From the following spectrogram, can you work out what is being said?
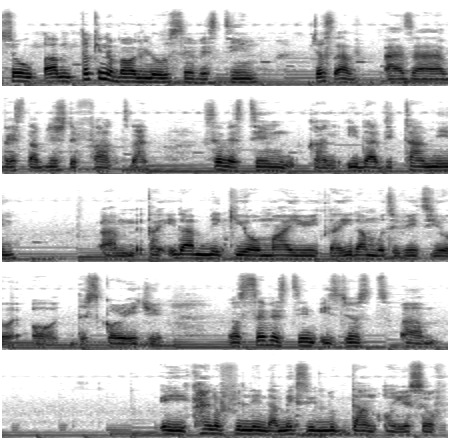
so um talking about low self-esteem just as i've established the fact that self-esteem can either determine um, can either make you or mar you it can either motivate you or discourage you now self-esteem is just um, a kind of feeling that makes you look down on yourself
